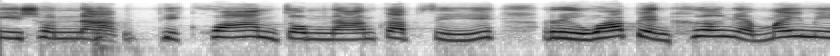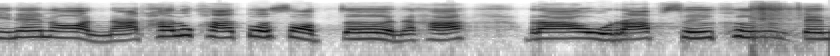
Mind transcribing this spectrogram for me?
มีชนหนักพลิกคว่ำจมน้ำกับสี หรือว่าเปลี่ยนเครื่องเนี่ยไม่มีแน่นอนนะ ถ้าลูกค้าตรวจสอบเจอนะคะ เรารับซื้อคืนเต็ม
